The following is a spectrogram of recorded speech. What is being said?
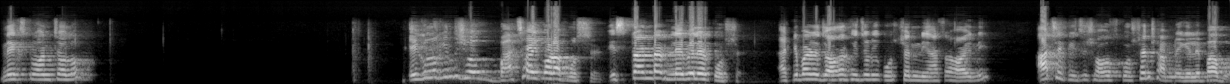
নেক্সট ওয়ান চলো। এগুলো কিন্তু সব বাছাই করা কোশ্চেন স্ট্যান্ডার্ড লেভেলের কোশ্চেন একেবারে জগা খিচুড়ি কোশ্চেন নিয়ে আসা হয়নি। আছে কিছু সহজ কোশ্চেন সামনে গেলে পাবো।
